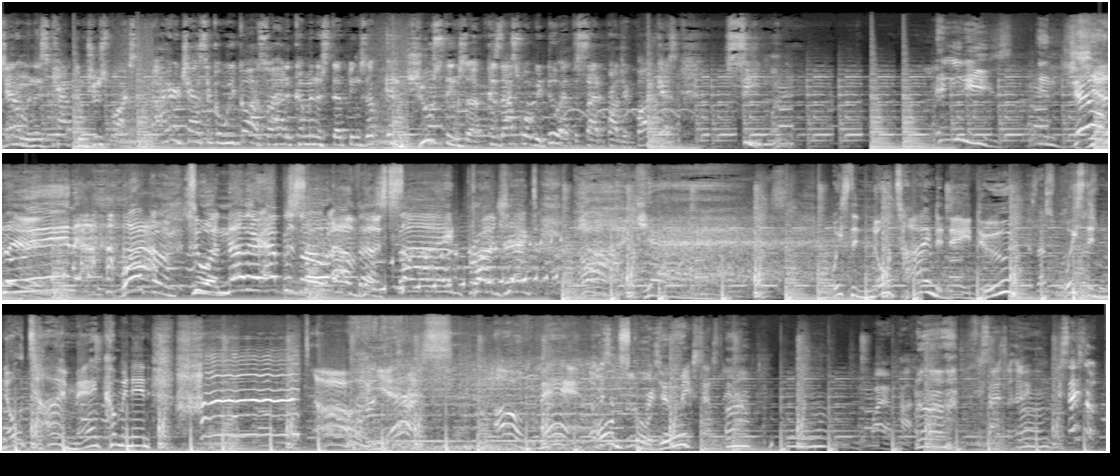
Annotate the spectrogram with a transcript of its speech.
and gentlemen, it's Captain Juicebox. I heard Chaz took a week off, so I had to come in and step things up and juice things up, because that's what we do at the Side Project Podcast. See you Monday. Ladies and Gentlemen, welcome to another episode of the Side Project Podcast. Wasting no time today, dude. that's Wasting no time, man. Coming in hot. Oh yes. Oh man, old school, Bloopers that make dude. sense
